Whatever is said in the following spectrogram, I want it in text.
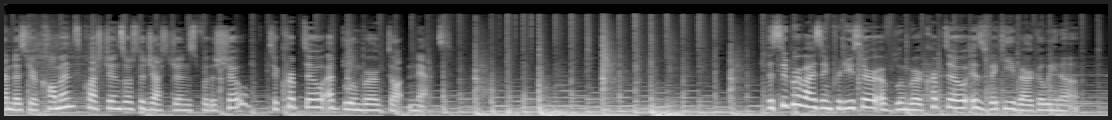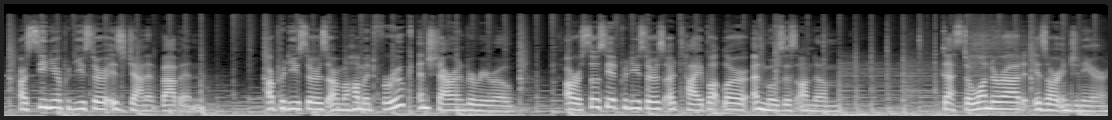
Send us your comments, questions, or suggestions for the show to crypto at bloomberg.net. The supervising producer of Bloomberg Crypto is Vicky Vergolina. Our senior producer is Janet Babin. Our producers are Mohammed Farouk and Sharon Barrero. Our associate producers are Ty Butler and Moses Undum. Desta Wonderad is our engineer.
